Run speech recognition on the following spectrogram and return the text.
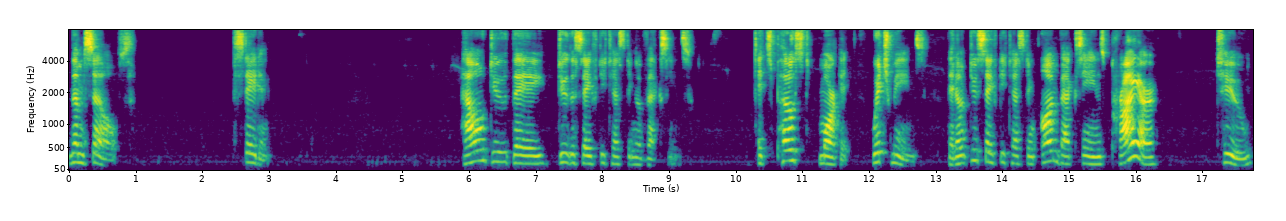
themselves stating how do they do the safety testing of vaccines? It's post-market, which means they don't do safety testing on vaccines prior to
